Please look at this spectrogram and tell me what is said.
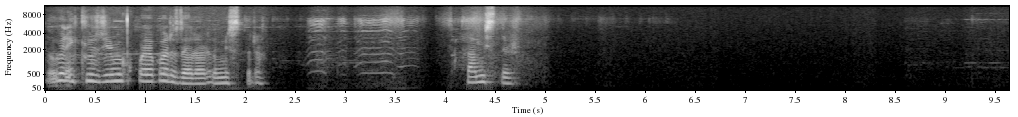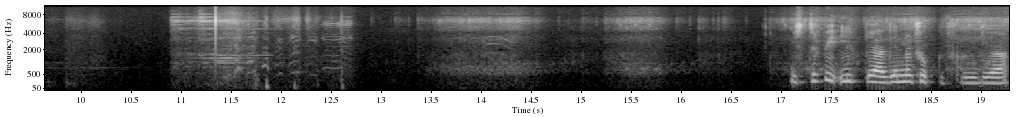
Bugün 220 kupa yaparız herhalde Mister'a. Ha Mister. Mr. P ilk geldiğinde çok güçlüydü ya.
